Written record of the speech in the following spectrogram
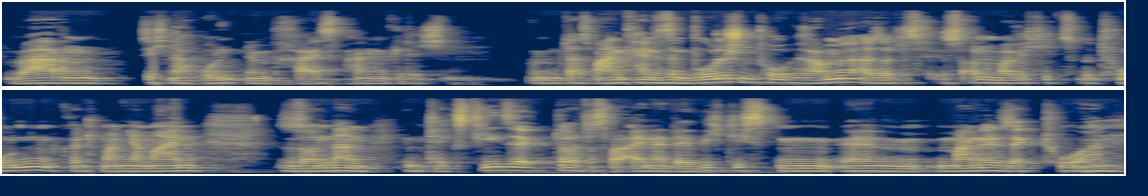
Waren sich nach unten im Preis anglichen. Das waren keine symbolischen Programme, also das ist auch nochmal wichtig zu betonen, könnte man ja meinen, sondern im Textilsektor, das war einer der wichtigsten ähm, Mangelsektoren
